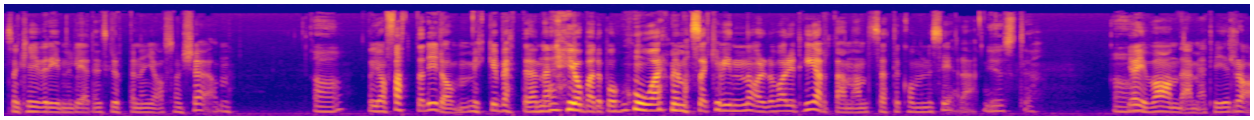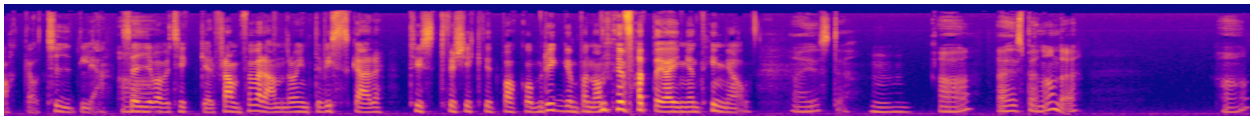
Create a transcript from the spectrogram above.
som kliver in i ledningsgruppen än jag som kön. Ja, Och jag fattade ju dem mycket bättre än när jag jobbade på HR med massa kvinnor. Då var det ett helt annat sätt att kommunicera. just det. Ja. Jag är van där med att vi är raka och tydliga. Säger vad vi tycker framför varandra och inte viskar tyst försiktigt bakom ryggen på någon. Det fattar jag ingenting av. ja, just det. Mm. Ja, det är spännande. Ja.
